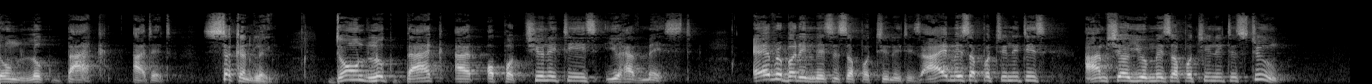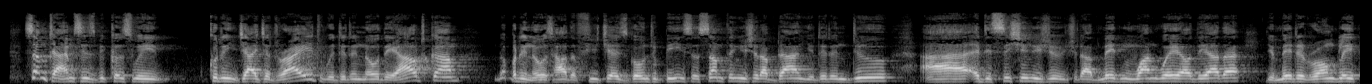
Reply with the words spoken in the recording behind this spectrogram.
don't look back at it. Secondly, don't look back at opportunities you have missed. Everybody misses opportunities. I miss opportunities. I'm sure you miss opportunities too. Sometimes it's because we couldn't judge it right, we didn't know the outcome. Nobody knows how the future is going to be. So something you should have done, you didn't do. Uh, a decision you should, should have made in one way or the other, you made it wrongly.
